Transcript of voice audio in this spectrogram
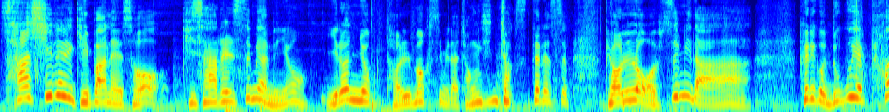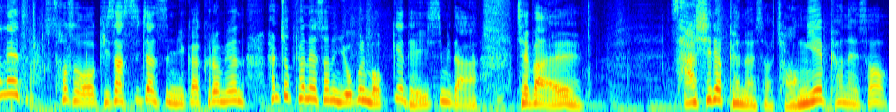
사실을 기반해서 기사를 쓰면요 이런 욕 덜 먹습니다. 정신적 스트레스 별로 없습니다. 그리고 누구의 편에 서서 기사 쓰지 않습니까? 그러면 한쪽 편에서는 욕을 먹게 돼 있습니다. 제발 사실의 편에서 정의의 편에서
